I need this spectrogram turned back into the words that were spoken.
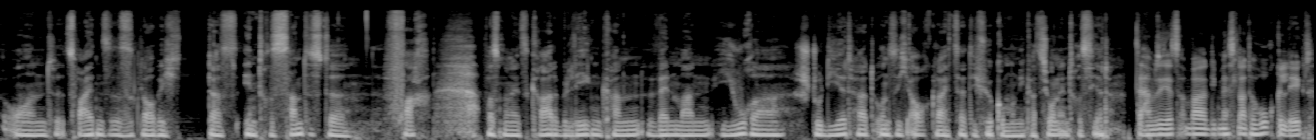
Und zweitens ist es, glaube ich, das interessanteste Fach, was man jetzt gerade belegen kann, wenn man Jura studiert hat und sich auch gleichzeitig für Kommunikation interessiert. Da haben Sie jetzt aber die Messlatte hochgelegt.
